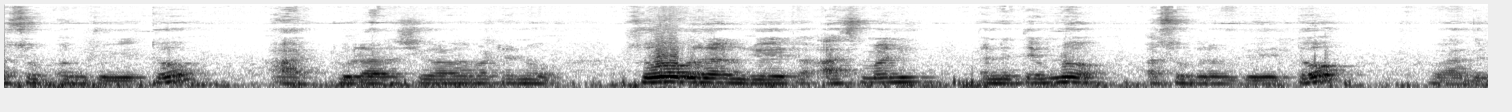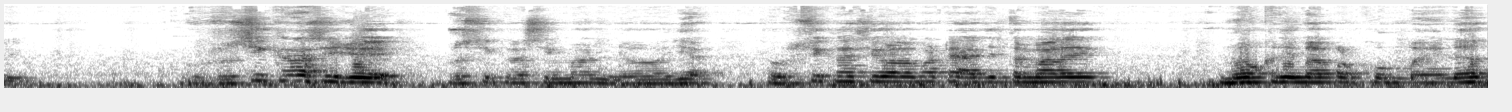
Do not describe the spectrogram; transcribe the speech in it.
અશુભ અંગ જોઈએ તો આઠ. તુલા રાશિવાળા માટેનો શુભ રંગ જોઈએ તો આસમાની અને તેમનો અશુભ રંગ જોઈએ તો વાદળી. વૃશ્ચિક રાશિ જોઈએ. વૃશ્ચિક રાશિમાં નયા તો રાશિવાળા માટે આજે તમારે નોકરીમાં પણ ખૂબ મહેનત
